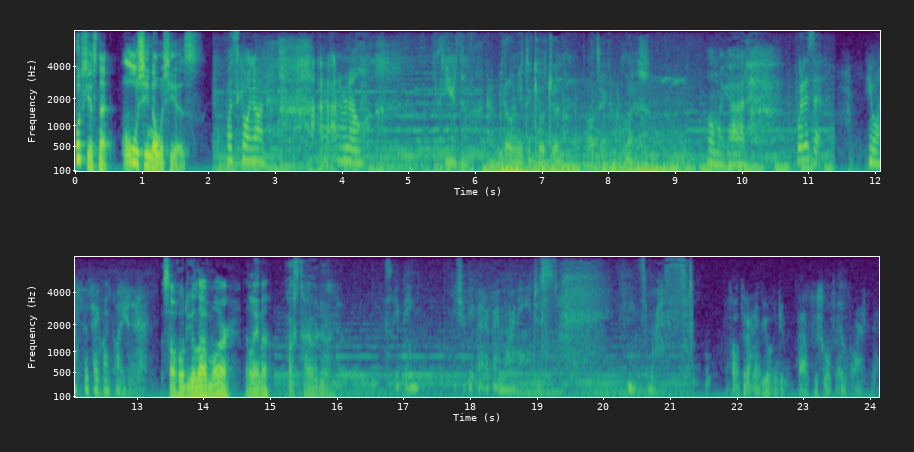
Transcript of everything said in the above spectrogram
Oh, she a snack. Oh, she know what she is. What's going on? I, I don't know. You can hear them. You don't need to kill Jenna. I'll take her place. Oh my god. What is it? He wants to take my place. So who do you love more, Elena? How's Tyler doing? Sleeping. He should be better by morning. He just he needs some rest. I thought that I might be able to get past this whole vampire thing.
